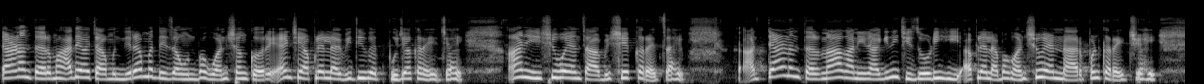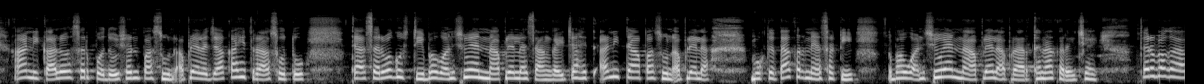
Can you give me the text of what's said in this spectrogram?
त्यानंतर महादेवाच्या मंदिरामध्ये जाऊन भगवान शंकर यांची आपल्याला विधिवत पूजा करायची आहे आणि शिव यांचा अभिषेक करायचा आहे. त्यानंतर नाग आणि नागिनीची जोडी ही आपल्याला भगवान शिव यांना अर्पण करायची आहे. आणि कालसर्पदोषांपासून आपल्याला ज्या काही त्रास होतो त्या सर्व गोष्टी भगवान शिव यांना आपल्याला सांगायच्या आहेत आणि त्यापासून आपल्याला मुक्तता करण्यासाठी भगवान शिव यांना आपल्याला प्रार्थना करायची आहे. तर बघा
